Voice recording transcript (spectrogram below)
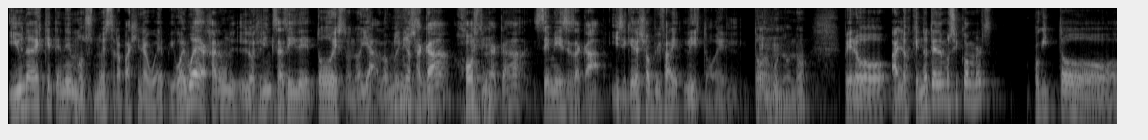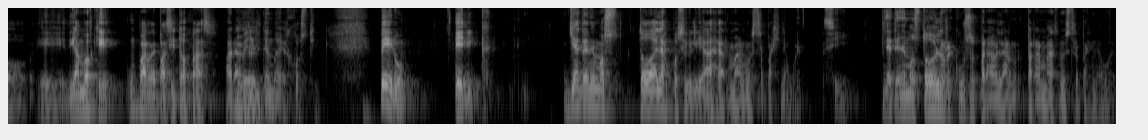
y una vez que tenemos nuestra página web, igual voy a dejar los links así de todo esto, ¿no? Ya, dominios acá, hosting acá, CMS acá, y si quieres Shopify, listo, el, todo el mundo, ¿no? Pero a los que no tenemos e-commerce, poquito, eh, digamos que un par de pasitos más para ver el tema del hosting. Pero, Eric, ya tenemos todas las posibilidades de armar nuestra página web. Sí. Ya tenemos todos los recursos para, hablar, para armar nuestra página web.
